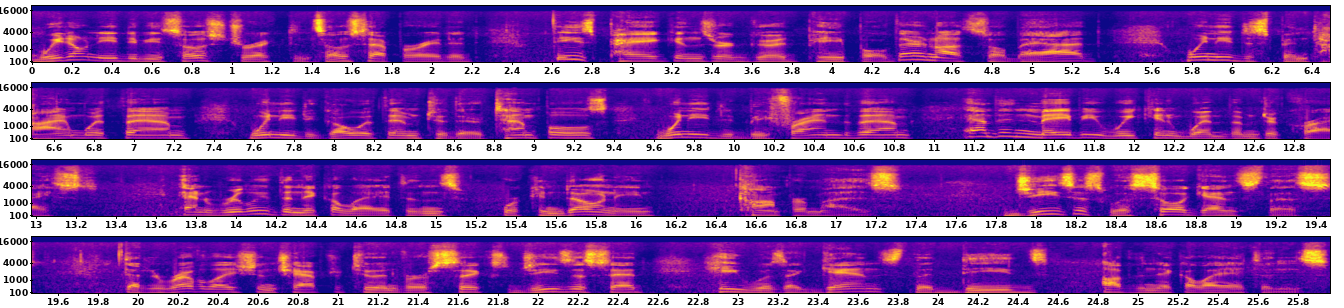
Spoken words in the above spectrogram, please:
we don't need to be so strict and so separated. These pagans are good people. They're not so bad. We need to spend time with them. We need to go with them to their temples. We need to befriend them. And then maybe we can win them to Christ. And really, the Nicolaitans were condoning compromise. Jesus was so against this that in Revelation chapter 2 and verse 6, Jesus said he was against the deeds of the Nicolaitans.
